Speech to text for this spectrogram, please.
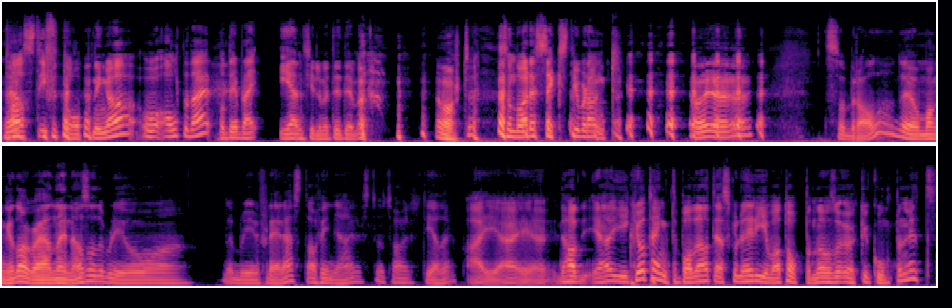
Ta Ja. stiftåpninga og alt det der, og det blei én km i timen. Så nå er det 60 blank. Oi, oi, oi. Så bra, da. Det er jo mange dager igjen ennå, så det blir jo det blir flere hester å finne her hvis du tar tida til. Nei, jeg, jeg, jeg gikk jo og tenkte på det, at jeg skulle rive av toppene og så øke kompen litt.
